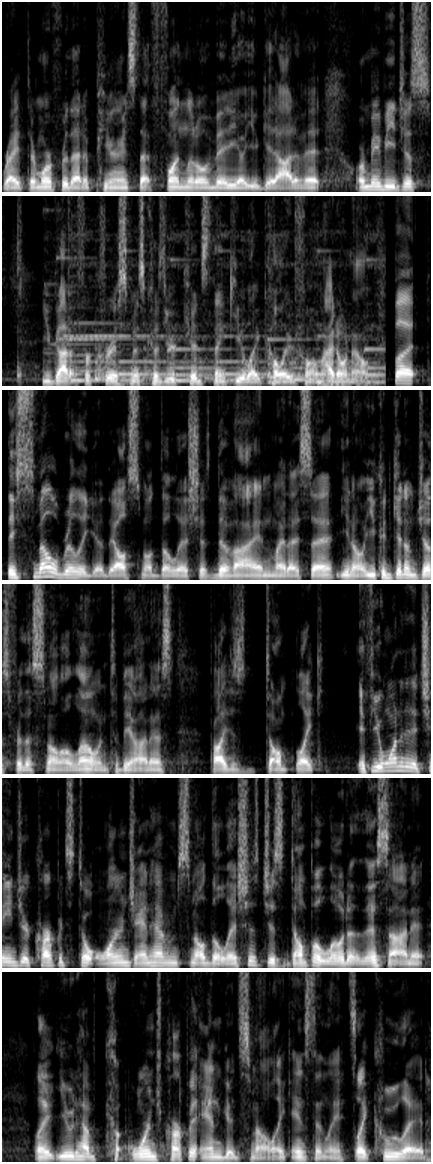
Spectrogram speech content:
right? They're more for that appearance, that fun little video you get out of it. Or maybe just you got it for Christmas because your kids think you like colored foam. I don't know. But they smell really good. They all smell delicious, divine, might I say. You know, you could get them just for the smell alone, to be honest. Probably just dump, like, if you wanted to change your carpets to orange and have them smell delicious, just dump a load of this on it like you would have orange carpet and good smell like instantly. It's like Kool-Aid.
